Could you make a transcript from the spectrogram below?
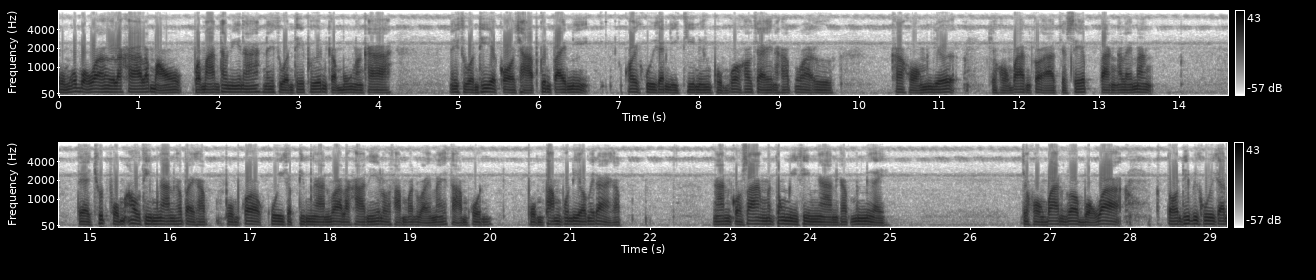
ผมก็บอกว่าเออราคาแล้วเหมาประมาณเท่านี้นะ ในส่วนเทพื้นกับมุงหลังคา ในส่วนที่จะก่อฉาบขึ้นไปนี่ค่อยคุยกันอีกทีหนึ่งผมก็เข้าใจนะครับ ว่า เออ ค่าของมันเยอะ เจ้าของบ้านก็อาจจะเซฟตังอะไรมั่ง แต่ชุดผมเอาทีมงานเข้าไปครับ ผมก็คุยกับทีมงานว่าราคานี้เราทำกันไหวไหมสามคน ผมทำคนเดียวไม่ได้ครับ งานก่อสร้างมันต้องมีทีมงานครับ มันเหนื่อย เจ้าของบ้านก็บอกว่า ตอนที่ไปคุยกัน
